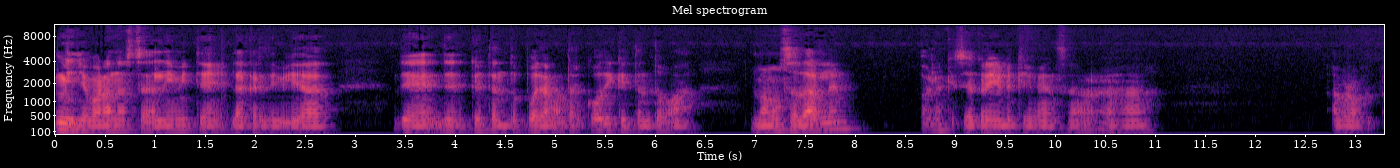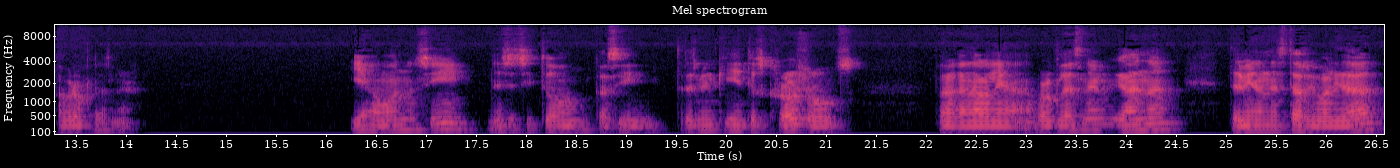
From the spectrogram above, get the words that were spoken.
y llevaron hasta el límite la credibilidad de, de que tanto puede aguantar Cody, que tanto va, vamos a darle para que sea creíble que venza a, a Brock, a Brock Lesnar. Y aún así necesito casi 3500 crossroads para ganarle a Brock Lesnar. Gana, terminan esta rivalidad.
